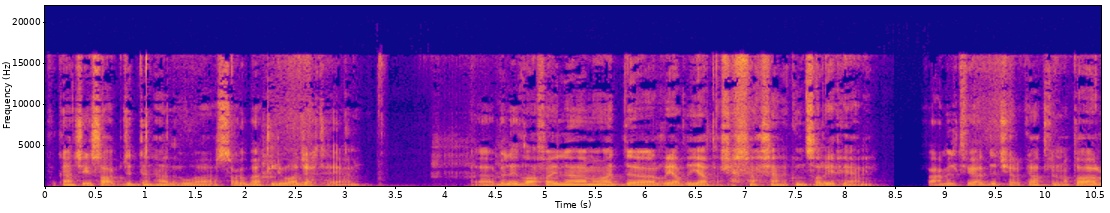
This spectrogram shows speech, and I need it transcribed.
فكان شيء صعب جدا هذا هو الصعوبات اللي واجهتها يعني. بالإضافة إلى مواد الرياضيات عشان عشان أكون صريح يعني. فعملت في عدة شركات في المطار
